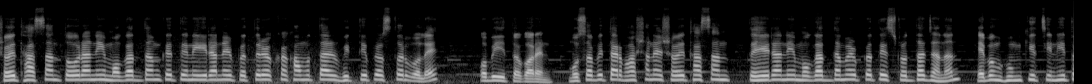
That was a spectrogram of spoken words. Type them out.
শহীদ হাসান তৌরানি মোগাদ্দামকে তিনি ইরানের প্রতিরক্ষা ক্ষমতার ভিত্তিপ্রস্তর বলে অভিহিত করেন। মুসাবি তার ভাষণে শহীদ হাসান তেহরানি মোগাদ্দামের প্রতি শ্রদ্ধা জানান এবং হুমকি চিহ্নিত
